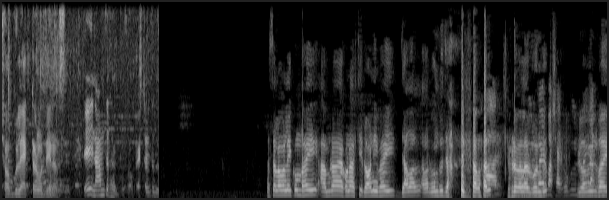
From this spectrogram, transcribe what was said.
সবগুলো একটার মধ্যে আছে এই নামতে থাকব সব একটা ভিতরে আসসালামু আলাইকুম ভাই আমরা এখন আসছি রনি ভাই জামাল আমার বন্ধু জামাল ছোটবেলার বন্ধু। রবিল ভাই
